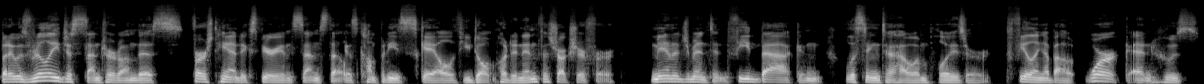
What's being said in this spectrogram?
But it was really just centered on this firsthand experience sense that as companies scale, if you don't put in infrastructure for management and feedback and listening to how employees are feeling about work and who's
